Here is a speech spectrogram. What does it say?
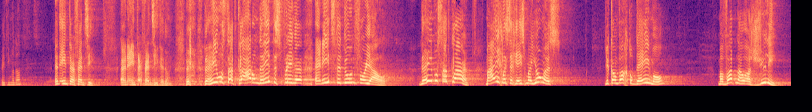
Weet iemand dat? Een interventie. Een interventie te doen. De hemel staat klaar om erin te springen en iets te doen voor jou. De hemel staat klaar. Maar eigenlijk zegt Jezus, maar jongens, je kan wachten op de hemel. Maar wat nou als jullie,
